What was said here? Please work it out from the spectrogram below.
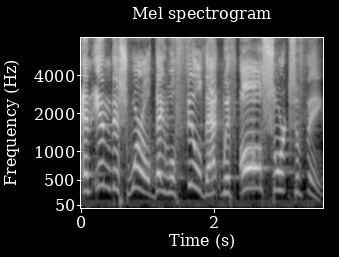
And in this world, they will fill that with all sorts of things.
